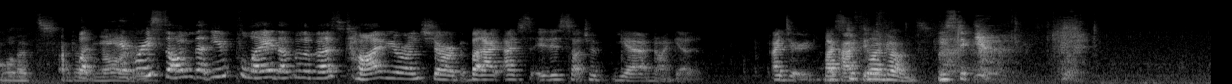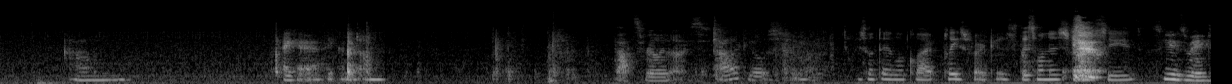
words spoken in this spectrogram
Well, that's I don't But know. every song that you play that for the first time, you're unsure. But, but I, I just, it is such a yeah. No, I get it. I do. Like I I, stick feel to my it. guns. you stick. um. Okay, I think I'm done. That's really nice. I like yours too. Here's what they look like. Please focus. This one is Chelsea's, Excuse me.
